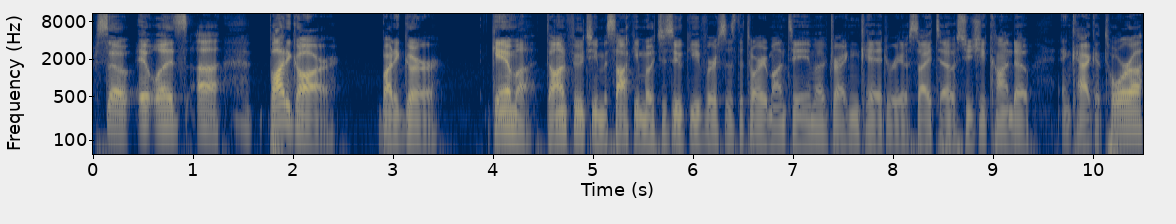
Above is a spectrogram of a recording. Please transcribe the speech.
So it was uh bodyguard, bodyguard, Gamma, Don Fujii, Masaki Mochizuki versus the Toryumon team of Dragon Kid, Ryo Saito, Shuji Kondo, and Kagetora.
